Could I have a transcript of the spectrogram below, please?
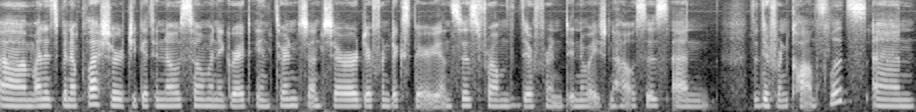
Um, and it's been a pleasure to get to know so many great interns and share our different experiences from the different innovation houses and the different consulates. And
